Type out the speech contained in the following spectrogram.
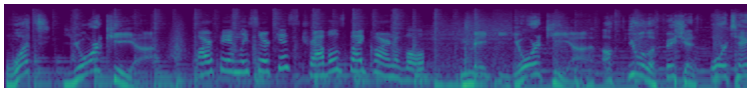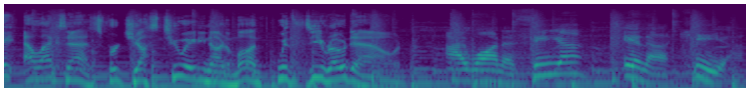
What's your Kia? Our family circus travels by Carnival. Make your Kia a fuel efficient Forte LXS for just $289 a month with zero down. I want to see ya in a Kia.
